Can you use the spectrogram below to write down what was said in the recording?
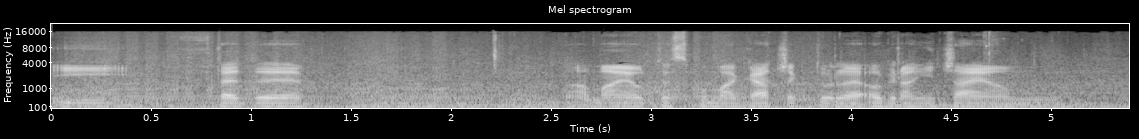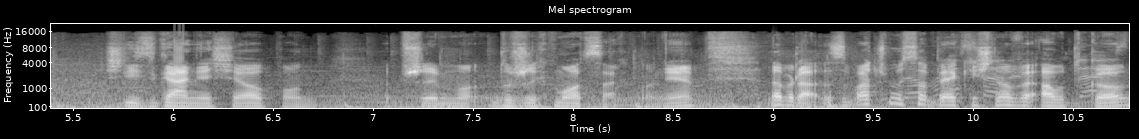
i wtedy no, mają te wspomagacze, które ograniczają ślizganie się opon przy mo dużych mocach, no nie? Dobra, zobaczmy sobie jakieś nowe autko.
